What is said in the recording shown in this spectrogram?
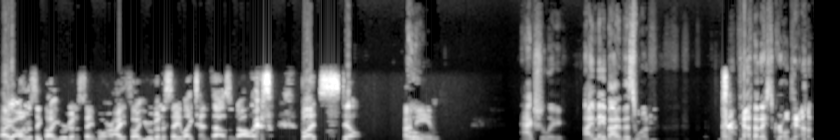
I honestly thought you were going to say more. I thought you were going to say like ten thousand dollars, but still, I Oh. mean, Actually, I may buy this one. now that I scroll down.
